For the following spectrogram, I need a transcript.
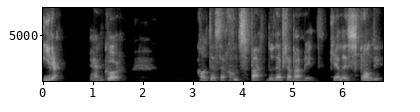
ira, rancor, contra essa chutzpah do Nefesh Abamid, que ela esconde,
